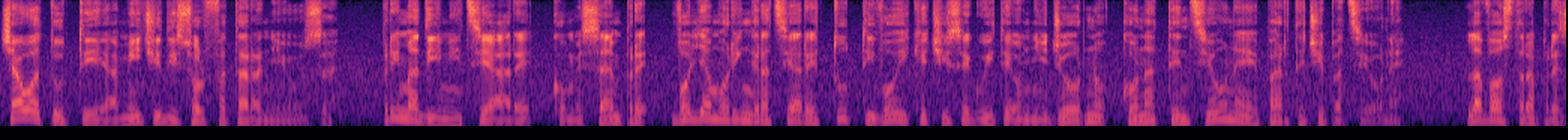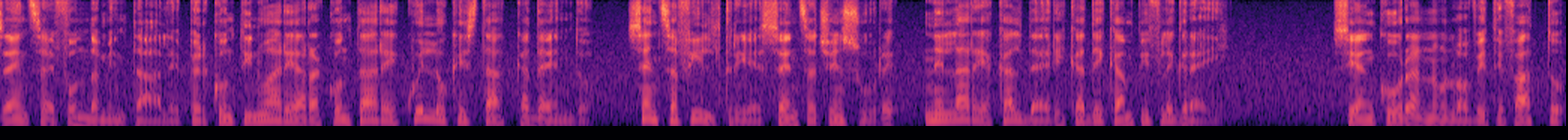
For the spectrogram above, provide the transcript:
Ciao a tutti amici di Solfatara News. Prima di iniziare, come sempre, vogliamo ringraziare tutti voi che ci seguite ogni giorno con attenzione e partecipazione. La vostra presenza è fondamentale per continuare a raccontare quello che sta accadendo, senza filtri e senza censure, nell'area calderica dei Campi Flegrei. Se ancora non lo avete fatto,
